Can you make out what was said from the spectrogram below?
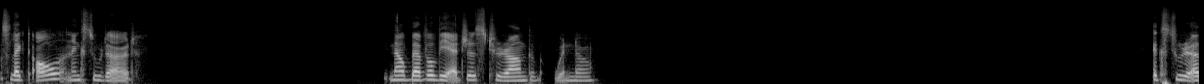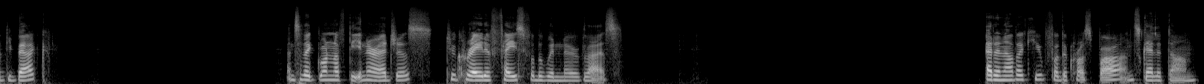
Select all and extrude out. Now bevel the edges to round the window. Extrude at the back. And select one of the inner edges to create a face for the window glass. Add another cube for the crossbar and scale it down.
